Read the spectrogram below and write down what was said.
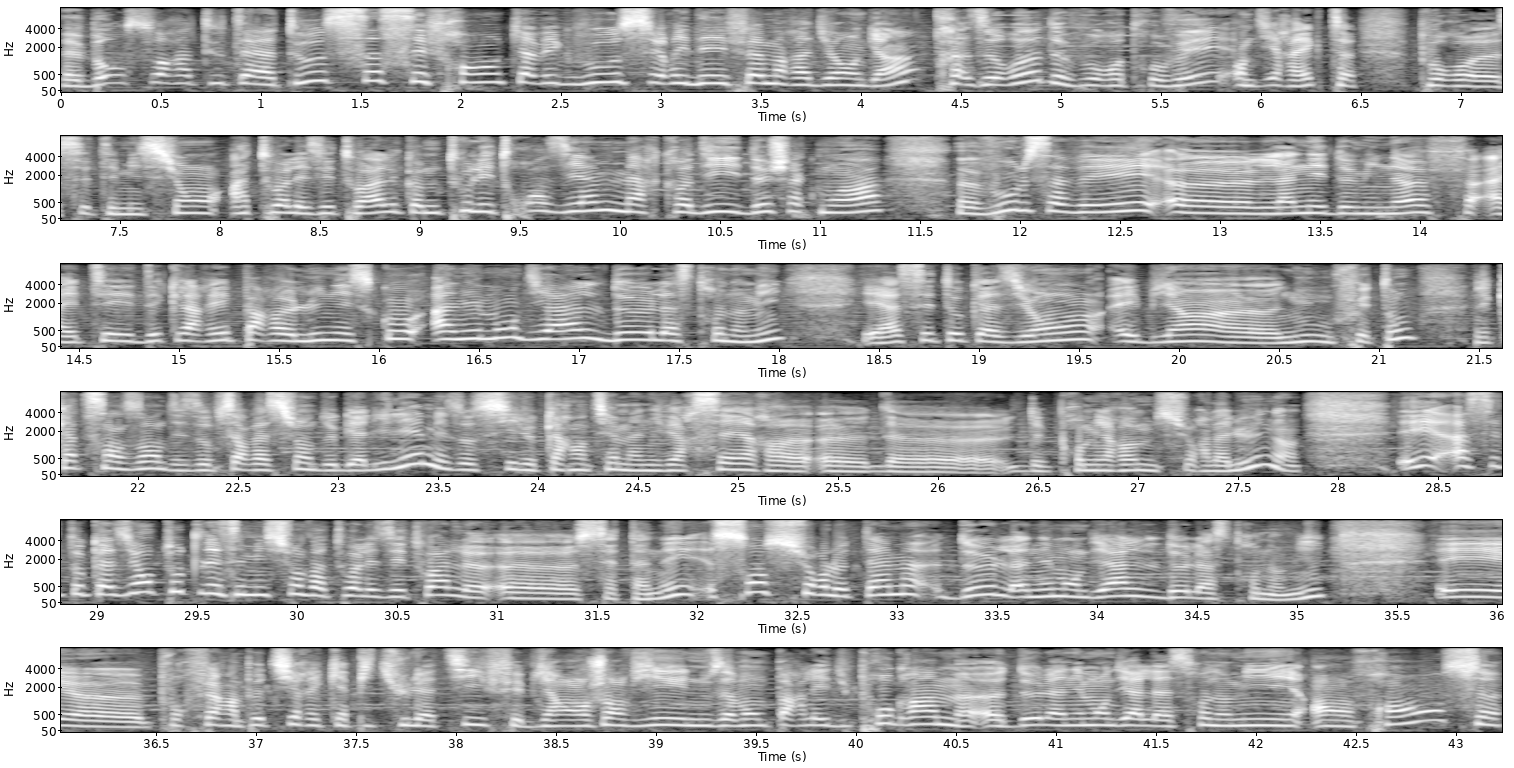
Euh, bonsoir à toutes et à tous, c'est Franck avec vous sur IDFM Radio Anguin. Très heureux de vous retrouver en direct pour euh, cette émission À toi les étoiles, comme tous les troisièmes mercredis de chaque mois. Euh, vous le savez, l'année 2009 a été déclarée par l'UNESCO année mondiale de l'astronomie. Et à cette occasion, eh bien, nous fêtons les 400 ans des observations de Galilée, mais aussi le 40e anniversaire de, de premier homme sur la Lune. Et à cette occasion, toutes les émissions émissions d'À les étoiles euh, cette année sont sur le thème de l'année mondiale de l'astronomie. Et euh, pour faire un petit récapitulatif, eh bien en janvier nous avons parlé du programme euh, de l'année mondiale d'astronomie en France.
